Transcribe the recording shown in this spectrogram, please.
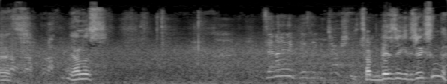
Evet. Yalnız bir geze gideceğim şimdi. tabii bezle gideceksin de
